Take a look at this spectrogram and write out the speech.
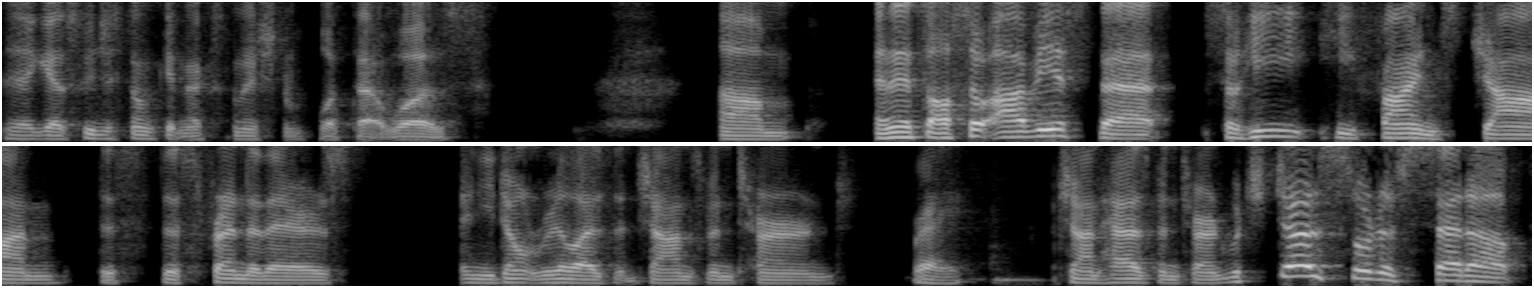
Yeah, I guess we just don't get an explanation of what that was. Um, and it's also obvious that so he he finds John, this this friend of theirs, and you don't realize that John's been turned. Right. John has been turned, which does sort of set up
